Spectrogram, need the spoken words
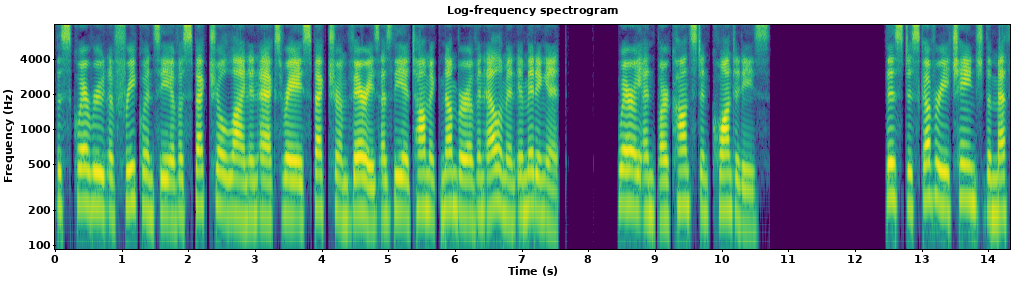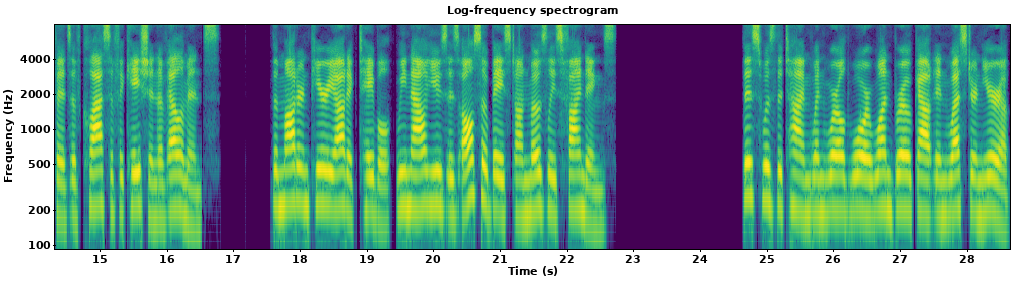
the square root of frequency of a spectral line in X-ray spectrum varies as the atomic number of an element emitting it. Where A and B are constant quantities. This discovery changed the methods of classification of elements. The modern periodic table we now use is also based on Moseley's findings. This was the time when World War I broke out in Western Europe.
